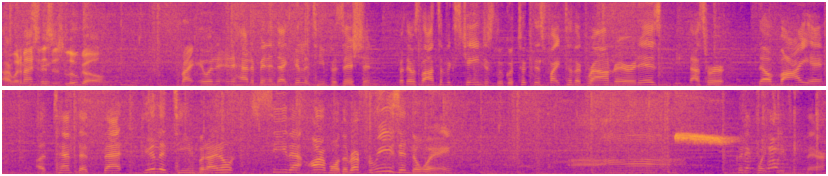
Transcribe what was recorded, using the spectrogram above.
I would imagine this is Lugo. Right, it, would, it had it been in that guillotine position, but there was lots of exchanges. Lugo took this fight to the ground. There it is. That's where Del Valle attempted that guillotine, but I don't see that arm. Well, the referee's in the way. Ah, couldn't quite see from there.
